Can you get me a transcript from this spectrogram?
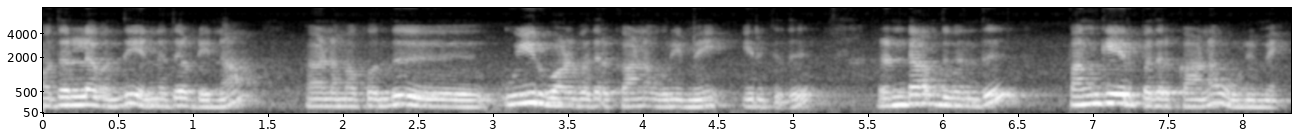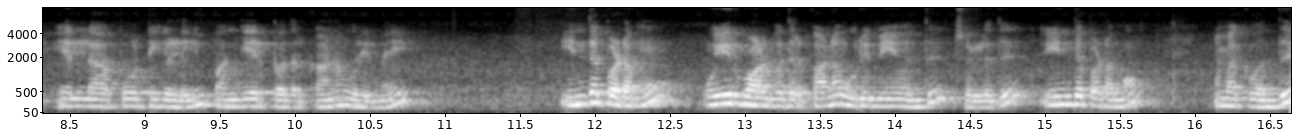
முதல்ல வந்து என்னது அப்படின்னா நமக்கு வந்து உயிர் வாழ்வதற்கான உரிமை இருக்குது. ரெண்டாவது வந்து பங்கேற்பதற்கான உரிமை. எல்லா போட்டிகளையும் பங்கேற்பதற்கான உரிமை. இந்த படமும் உயிர் வாழ்வதற்கான உரிமையை வந்து சொல்லுது. இந்த படமும் நமக்கு வந்து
